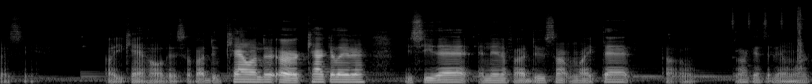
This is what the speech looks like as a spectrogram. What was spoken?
Let's see. Oh, you can't hold this. So if I do calendar or calculator, you see that, and then if I do something like that, uh oh, I guess it didn't work.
